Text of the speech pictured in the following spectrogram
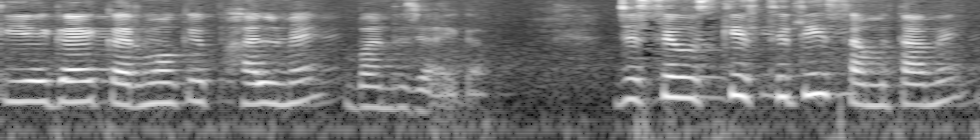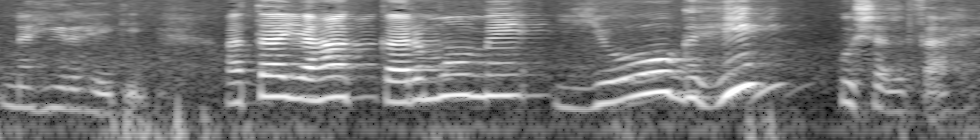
किए गए कर्मों के फल में बंध जाएगा, जिससे उसकी स्थिति समता में नहीं रहेगी। अतः यहाँ कर्मों में योग ही कुशलता है।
